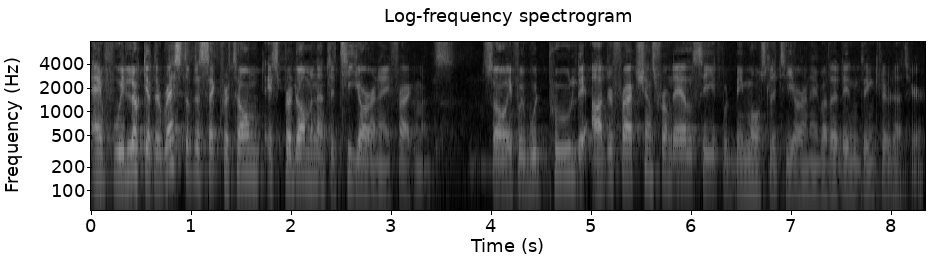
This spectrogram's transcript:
if we look at the rest of the secretome, it's predominantly tRNA fragments. So if we would pool the other fractions from the LC, it would be mostly tRNA, but I didn't include that here.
